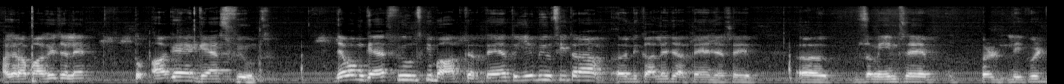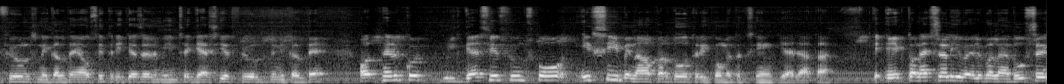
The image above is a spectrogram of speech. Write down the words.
اگر آپ آگے چلیں، تو آگے ہیں گیس فیولز جب ہم گیس فیولز کی بات کرتے ہیں، تو یہ بھی اسی طرح uh, نکالے جاتے ہیں، جیسے زمین سے لیکوڈ فیولز نکلتے ہیں، اسی طریقے سے زمین سے گیسیس فیولز بھی نکلتے ہیں۔ اور پھر کچھ گیسیس فیولز کو اسی بنا پر دو طریقوں میں تقسیم کیا جاتا ہے کہ ایک تو نیچرلی اویلیبل ہے دوسرے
